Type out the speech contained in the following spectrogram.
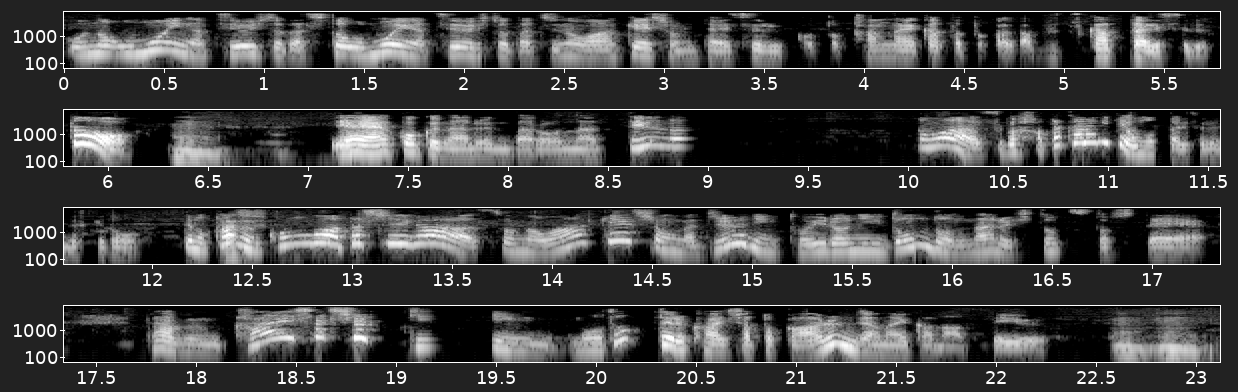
この思いが強い人たちと思いが強い人たちのワーケーションに対すること、考え方とかがぶつかったりすると、うん。ややこくなるんだろうなっていうのは、すごい旗から見て思ったりするんですけど、でも多分今後私が、そのワーケーションが10人十色にどんどんなる一つとして、多分会社出勤戻ってる会社とかあるんじゃないかなっていう。うん。うん。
